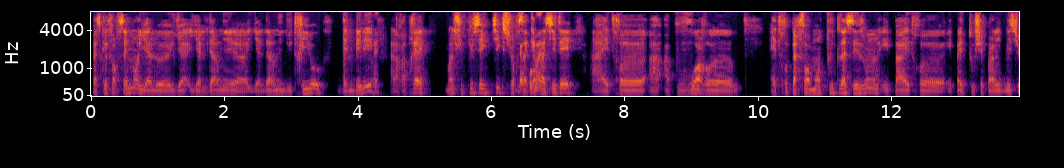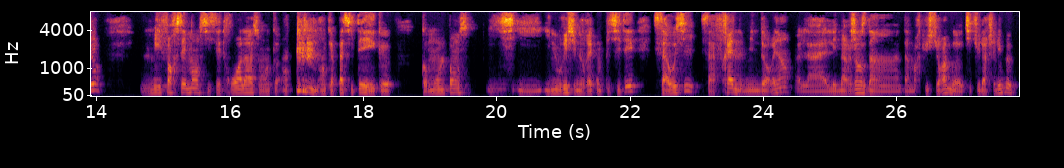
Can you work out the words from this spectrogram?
parce que forcément, il y a le, il y a, il y a le dernier, euh, il y a le dernier du trio, Dembélé. Ouais. Alors après, moi, je suis plus sceptique sur Il sa capacité à être, euh, à, à pouvoir euh, être performant toute la saison et pas être euh, et pas être touché par les blessures. Mais forcément, si ces trois-là sont en, capacité et que, comme on le pense, ils, nourrissent une vraie complicité, ça aussi, ça freine mine de rien l'émergence d'un Marcus Thuram euh, titulaire chez les Bleus.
